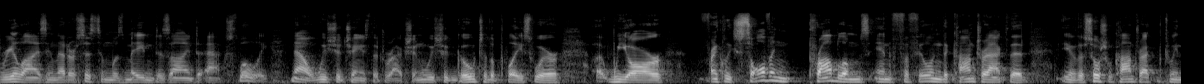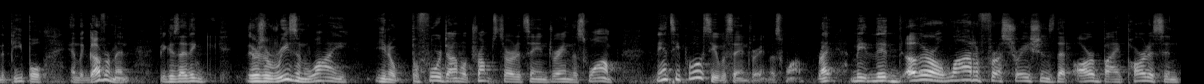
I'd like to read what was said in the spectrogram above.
realizing that our system was made and designed to act slowly. Now we should change the direction. We should go to the place where uh, we are. Frankly, solving problems and fulfilling the contract that, you know, the social contract between the people and the government, because I think there's a reason why, you know, before Donald Trump started saying drain the swamp, Nancy Pelosi was saying drain the swamp, right? I mean, the, there are a lot of frustrations that are bipartisan.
